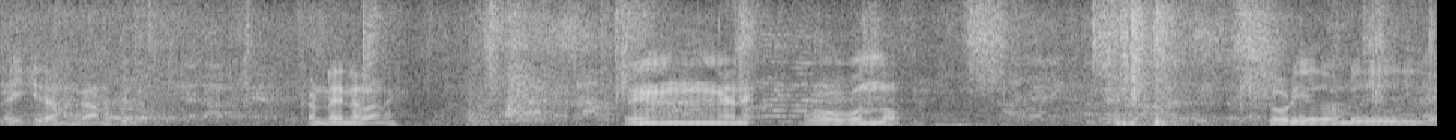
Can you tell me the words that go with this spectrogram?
ലൈറ്റ് കാരണം കാണത്തില്ല. കണ്ടെയ്നറാണ്. ഇങ്ങനെ പോകുന്നു. ലോഡ് ചെയ്തുകൊണ്ടേയിരിക്കുക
